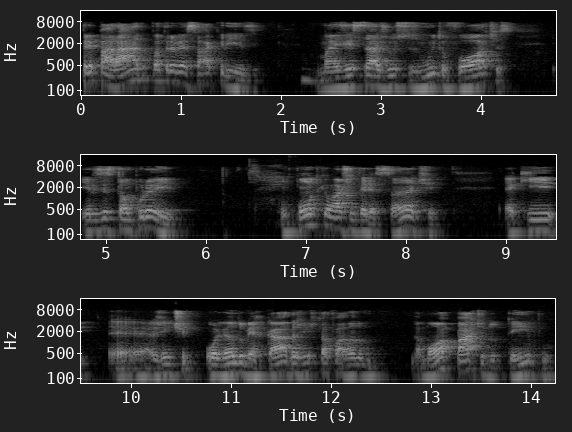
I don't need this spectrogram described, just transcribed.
preparado para atravessar a crise. Mas esses ajustes muito fortes, eles estão por aí. Um ponto que eu acho interessante é que é, a gente, olhando o mercado, a gente está falando, na maior parte do tempo,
